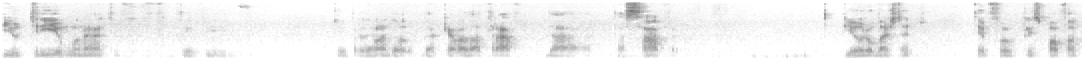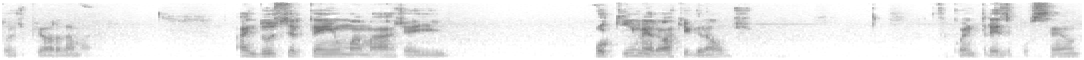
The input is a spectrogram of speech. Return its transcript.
E o trigo, né? Teve, teve problema da, daquela da, traf, da, da safra. Piorou bastante. Foi o principal fator de piora da margem. A indústria tem uma margem aí um pouquinho melhor que grãos. Ficou em 13%.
